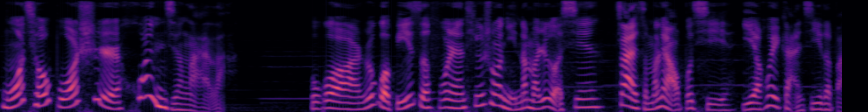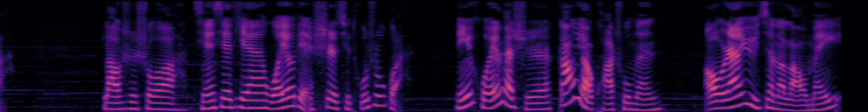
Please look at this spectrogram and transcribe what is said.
磨球博士混进来了。”不过，如果鼻子夫人听说你那么热心，再怎么了不起，也会感激的吧？老实说，前些天我有点事去图书馆，临回来时刚要跨出门，偶然遇见了老梅。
